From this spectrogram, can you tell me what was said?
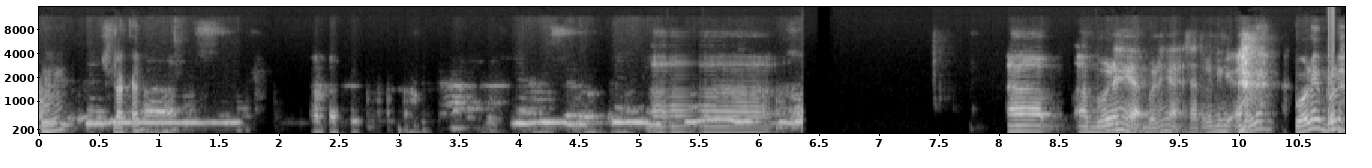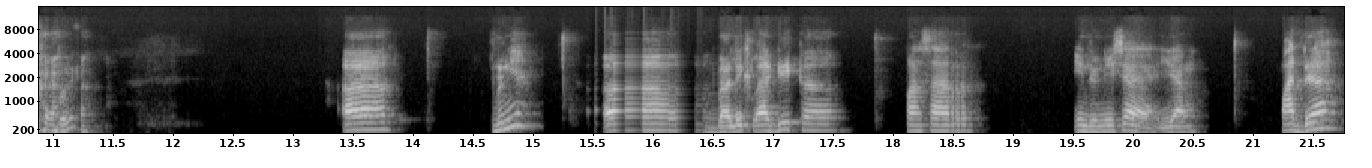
Hmm, silakan. eh, eh, eh, boleh nggak? Boleh nggak? Satu lagi nggak? Boleh, boleh, boleh, boleh. Eh, sebenarnya eh, balik lagi ke pasar Indonesia ya yang pada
